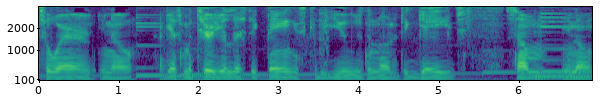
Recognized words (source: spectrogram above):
to where you know I guess materialistic things could be used in order to gauge some you know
